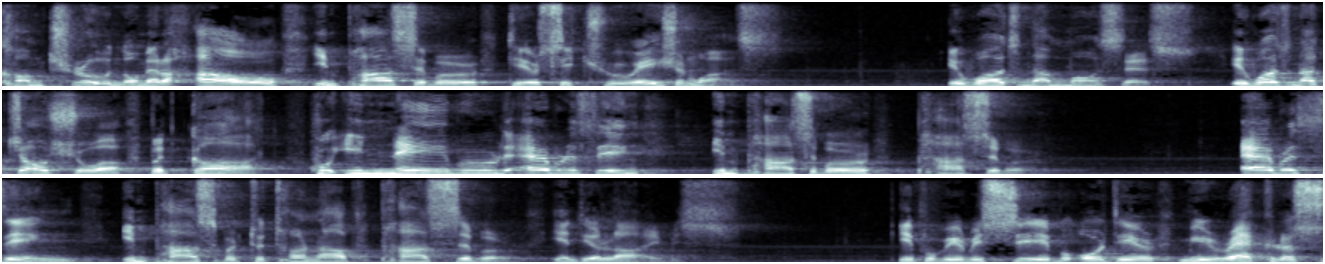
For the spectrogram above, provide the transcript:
come true no matter how impossible their situation was. It was not Moses it was not Joshua, but God who enabled everything impossible possible. Everything impossible to turn out possible in their lives. If we receive all their miraculous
